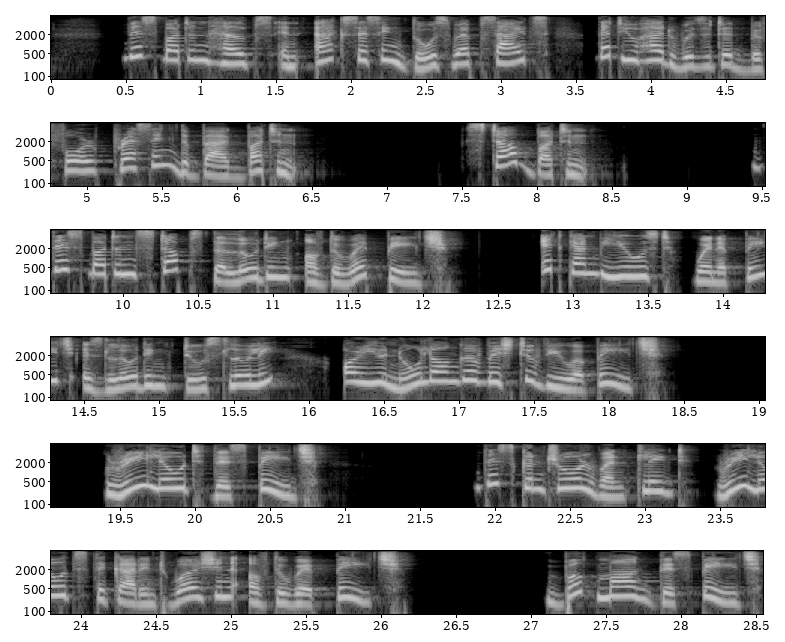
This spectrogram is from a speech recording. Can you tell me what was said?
This button helps in accessing those websites that you had visited before pressing the back button. Stop button. This button stops the loading of the web page. It can be used when a page is loading too slowly or you no longer wish to view a page. Reload this page. This control when clicked reloads the current version of the web page. Bookmark this page.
